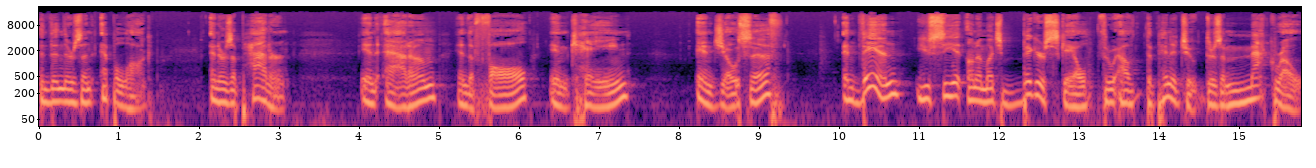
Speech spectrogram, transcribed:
and then there's an epilogue, and there's a pattern in Adam, in the fall, in Cain, in Joseph, and then you see it on a much bigger scale throughout the Pentateuch. There's a macro,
